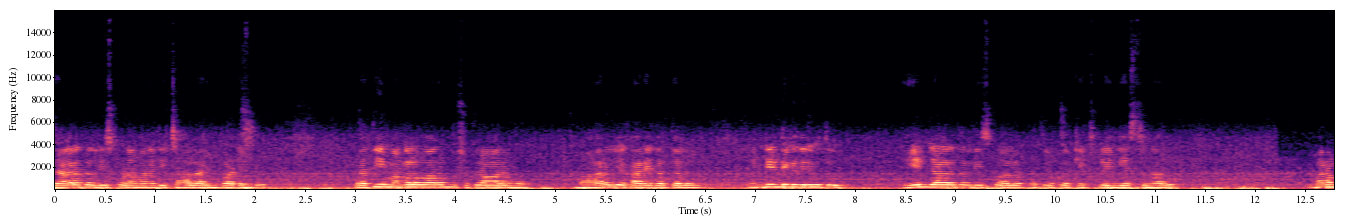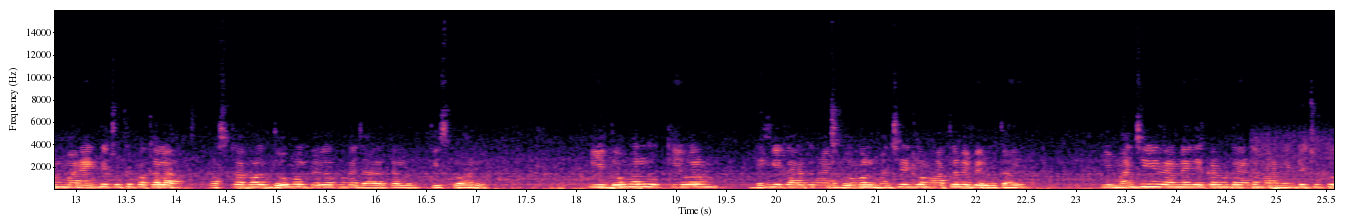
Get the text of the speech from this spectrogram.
జాగ్రత్తలు తీసుకోవడం అనేది చాలా ఇంపార్టెంట్. ప్రతి మంగళవారం శుక్రవారము మా ఆరోగ్య కార్యకర్తలు ఇంటింటికి తిరుగుతూ ఏం జాగ్రత్తలు తీసుకోవాలో ప్రతి ఒక్కరికి ఎక్స్ప్లెయిన్ చేస్తున్నారు. మనం మన ఇంటి చుట్టుపక్కల ఫస్ట్ ఆఫ్ ఆల్ దోమలు పెరగకుండా జాగ్రత్తలు తీసుకోవాలి. ఈ దోమలు కేవలం డెంగీ కారకమైన దోమలు మంచినీటిలో మాత్రమే పెరుగుతాయి. ఈ మంచినీరు అనేది ఎక్కడ ఉంటుందంటే మనం ఇంటి చుట్టూ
